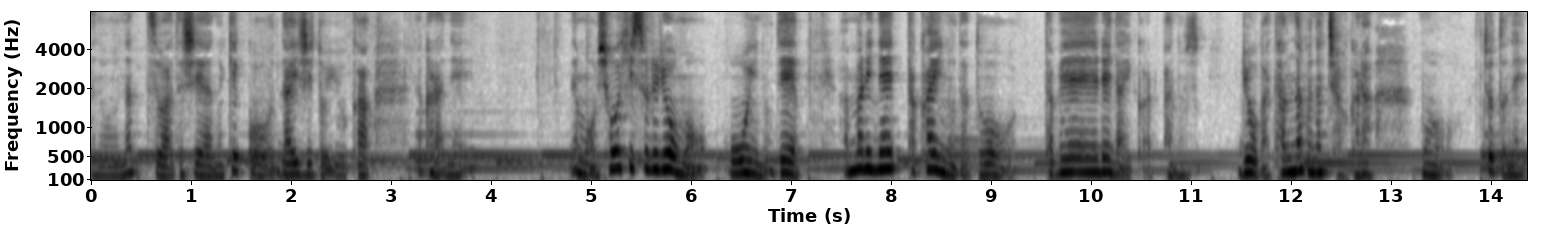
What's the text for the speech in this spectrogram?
あのナッツは私あの結構大事というかだからねでも消費する量も多いのであんまりね高いのだと食べれないからあの量が足んなくなっちゃうからもうちょっとね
